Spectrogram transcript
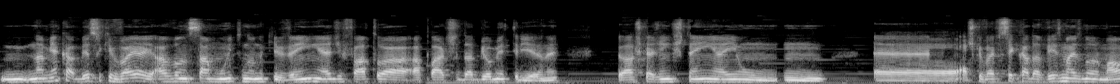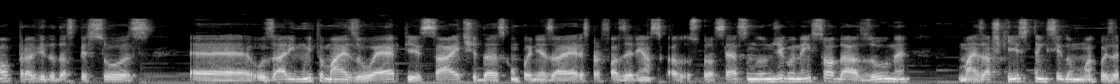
na minha cabeça o que vai avançar muito no ano que vem é de fato a, a parte da biometria, né? Eu acho que a gente tem aí um, um é, acho que vai ser cada vez mais normal para a vida das pessoas é, usarem muito mais o app, site das companhias aéreas para fazerem as, os processos. Não digo nem só da Azul, né? Mas acho que isso tem sido uma coisa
